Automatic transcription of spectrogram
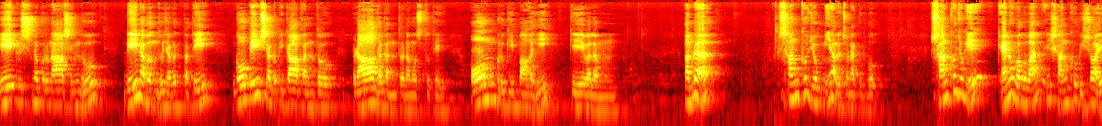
হে কৃষ্ণ করুণা সিন্ধু, দীনবন্ধু জগৎপতি, গোপেশ গোপিকাকান্ত, রাধকান্ত নমস্তুতে। ওম গুরুকি পাহি, কেবলম। আমরা সাংখ্য যোগ নিয়ে আলোচনা করব। সাংখ্য যোগে কেন ভগবান এই সাংখ্য বিষয়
